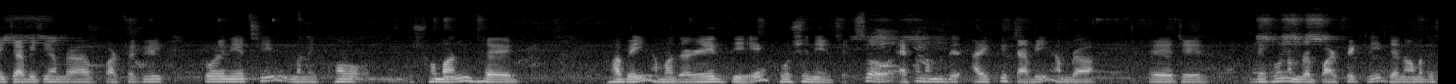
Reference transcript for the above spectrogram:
এই চাবিটি আমরা পারফেক্টলি করে নিয়েছি মানে সমান ভাবেই আমাদের রেড দিয়ে ঘষে নিয়েছে। সো এখন আমাদের আরেকটি চাবি আমরা যে দেখুন, আমরা পারফেক্টলি যেন আমাদের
